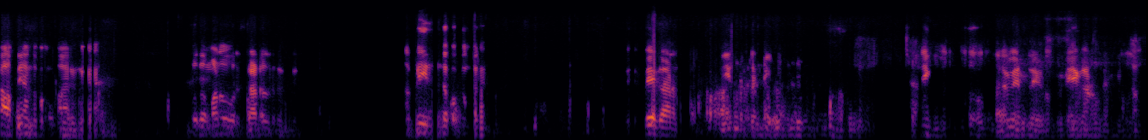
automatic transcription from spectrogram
அப்படியே அந்த பக்கம் பாருங்க. அற்புதமான ஒரு கடல் இருக்கு. அப்படியே இந்த பக்கம் பாருங்க. விவேகானந்தர் சென்னைக்கு இடம் விவேகானந்தர் இல்லம்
